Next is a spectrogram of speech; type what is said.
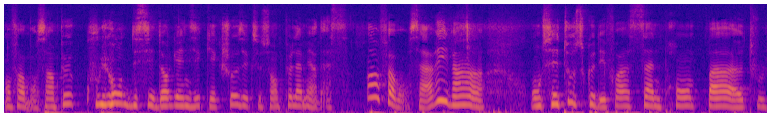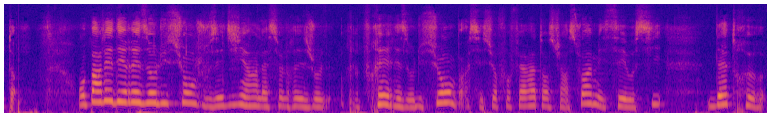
Enfin bon, c'est un peu couillon d'essayer d'organiser quelque chose et que ce soit un peu la merdasse. Enfin bon, ça arrive, hein. On sait tous que des fois, ça ne prend pas euh, tout le temps. On parlait des résolutions, je vous ai dit, hein, la seule vraie résolution, bah, c'est sûr, faut faire attention à soi, mais c'est aussi d'être heureux.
